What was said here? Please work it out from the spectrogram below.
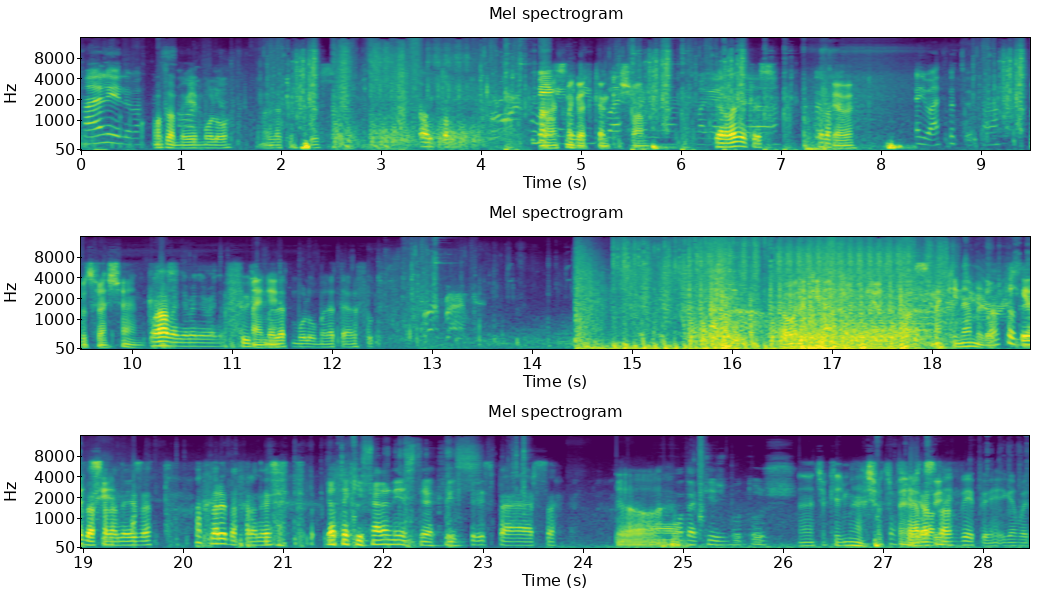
Már elélőve. Ott van még egy moló mellett kész. Nem tudom. Még hát egy mögöttünk is van. Gyere, menjünk kötő- Jövök. Egy volt kötőtelen. Tudsz flashelni? Á, menj, menj, menj. Füst Menjél. mellett, moló mellett elfut. Ó, neki nem lop ki az a fasz, neki nem lop Hát az ő befele nézett. Hát mert ő befele nézett. Ja, te kifele néztél, Krisz? Krisz, persze. Ja. Ó, de kis butus. Hát Csak egy másodperc. VP, igen vagy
